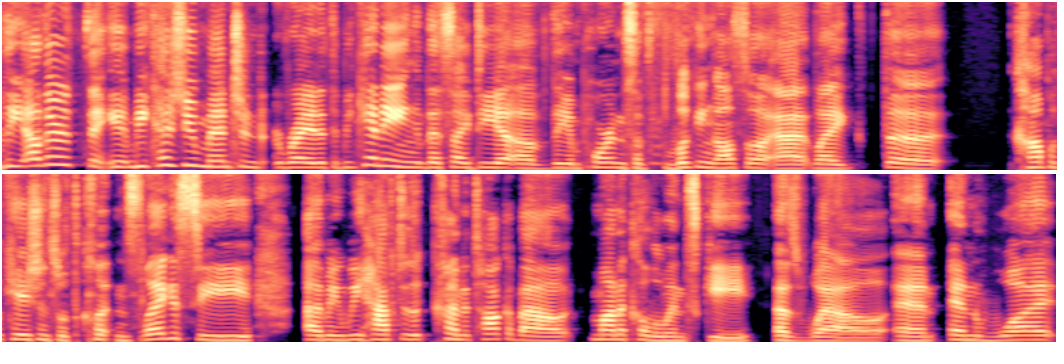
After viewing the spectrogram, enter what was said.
the other thing because you mentioned right at the beginning this idea of the importance of looking also at like the complications with Clinton's legacy, I mean, we have to kind of talk about Monica Lewinsky as well and and what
